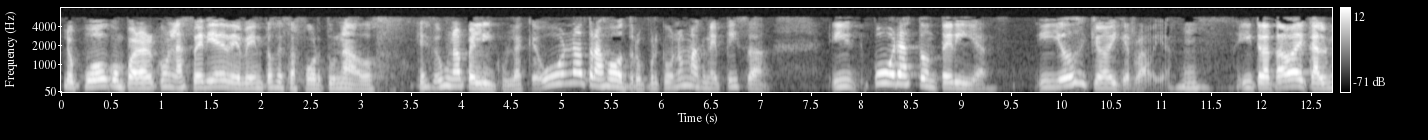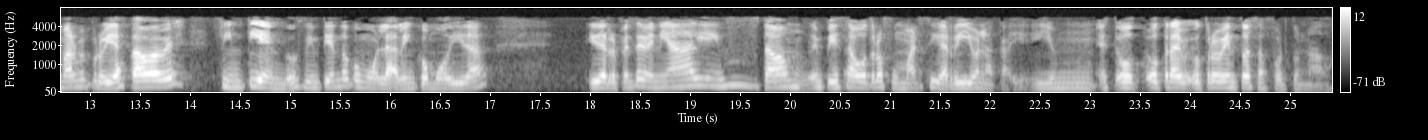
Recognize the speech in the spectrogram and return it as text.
lo puedo comparar con la serie de eventos desafortunados, que es una película, que uno tras otro, porque uno magnetiza y puras tonterías. Y yo dije, ay, qué rabia. Y trataba de calmarme, pero ya estaba, ¿ves? Sintiendo, sintiendo como la incomodidad y de repente venía alguien estaba empieza otro a fumar cigarrillo en la calle. Y este, otra, otro evento desafortunado.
